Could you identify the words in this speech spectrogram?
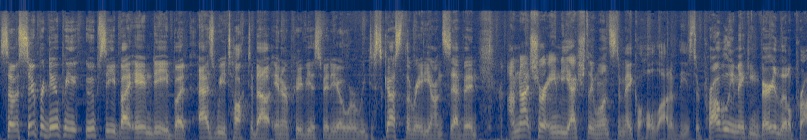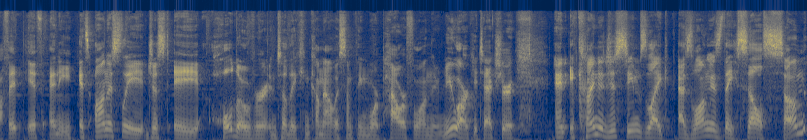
So super doopy oopsie by AMD, but as we talked about in our previous video where we discussed the Radeon 7, I'm not sure AMD actually wants to make a whole lot of these. They're probably making very little profit, if any. It's honestly just a holdover until they can come out with something more powerful on their new architecture. And it kind of just seems like as long as they sell some,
